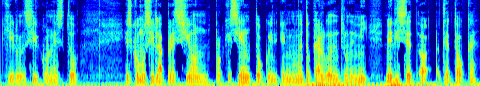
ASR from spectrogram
Quiero decir con esto, es como si la presión, porque siento en, el momento que algo dentro de mí me dice, oh, te toca,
